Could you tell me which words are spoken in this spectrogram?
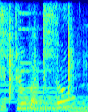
대표 방송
